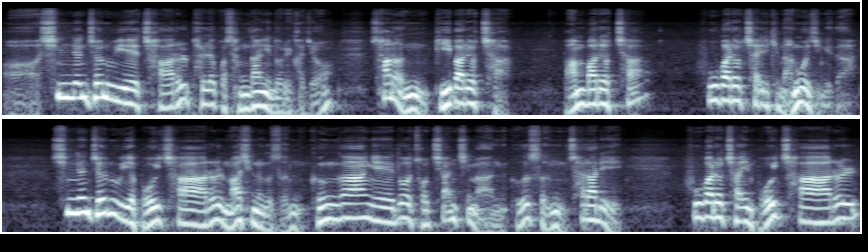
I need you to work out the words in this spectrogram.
어, 10년 전후의 차를 팔려고 상당히 노력하죠. 차는 비발효차, 반발효차, 후발효차 이렇게 나누어집니다. 10년 전후에 보이차를 마시는 것은 건강에도 좋지 않지만 그것은 차라리 후발효차인 보이차를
